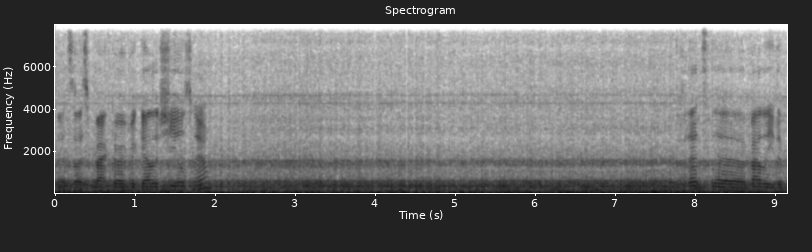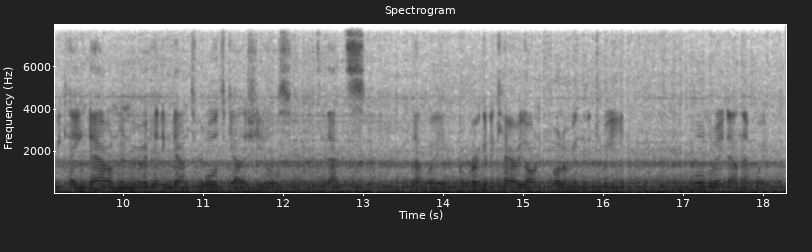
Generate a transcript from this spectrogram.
That's us back over Galashiels now. So that's valley that we came down when we were heading down towards Galashiels. So that's that way. But we're going to carry on following the Tweed all the way down that way.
